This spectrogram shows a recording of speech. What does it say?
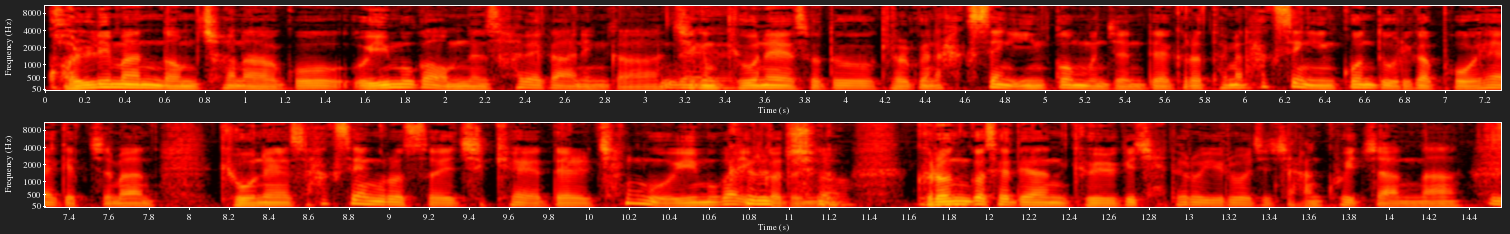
권리만 넘쳐나고 의무가 없는 사회가 아닌가. 네. 지금 교내에서도 결국은 학생 인권 문제인데 그렇다면 학생 인권도 우리가 보호해야겠지만 교내에서 학생으로서의 지켜야 될 책무 의무가 그렇죠. 있거든요. 그런 것에 대한 교육이 제대로 이루어지지 않고 있지 않나. 네.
